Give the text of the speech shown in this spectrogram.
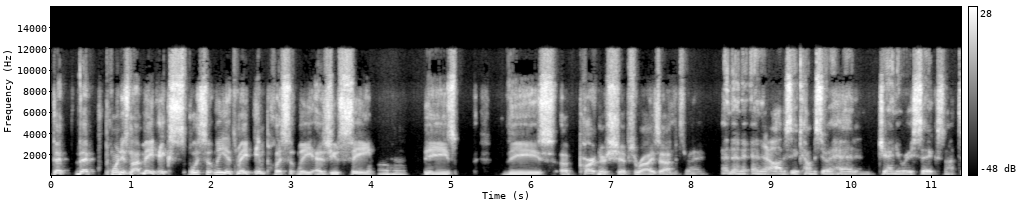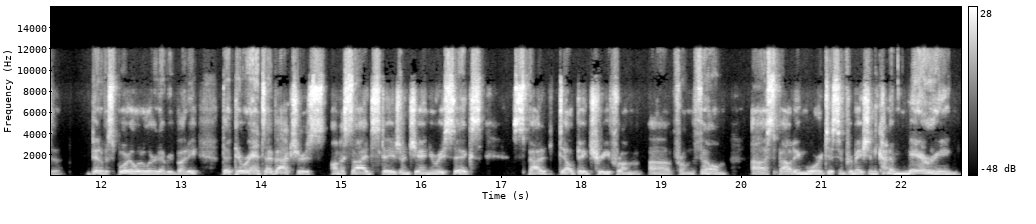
That that point is not made explicitly; it's made implicitly as you see Mhm. these these uh, partnerships rise up. That's right. And then, and then obviously it comes to a head in January 6th, not to bit of a spoiler alert, everybody, that there were anti-vaxxers on a side stage on January 6th spouted Del Bigtree from uh, from the film, uh, spouting more disinformation and kind of marrying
